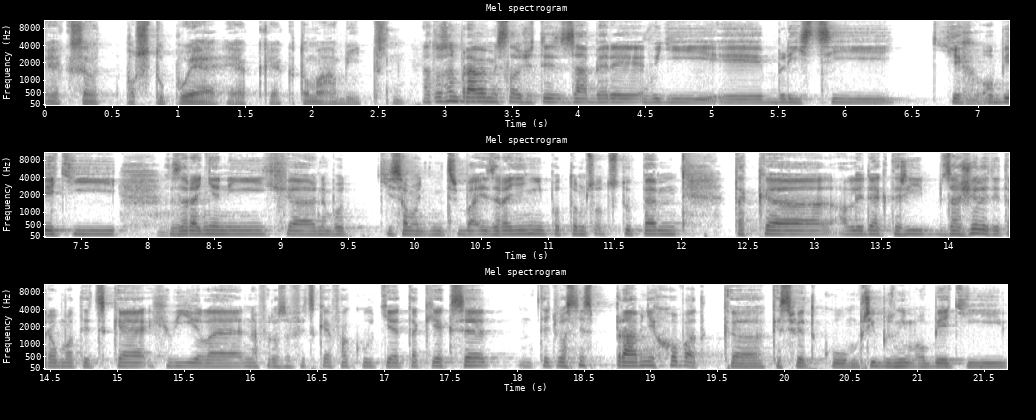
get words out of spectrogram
jak se postupuje, jak, jak to má být. Na to jsem právě myslel, že ty záběry uvidí i blízcí těch hmm. obětí zraněných, eh, nebo ti samotní třeba i zranění potom s odstupem, tak eh, a lidé, kteří zažili ty traumatické chvíle na filozofické fakultě, tak jak se teď vlastně správně chovat k, ke svědkům, příbuzným obětí,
